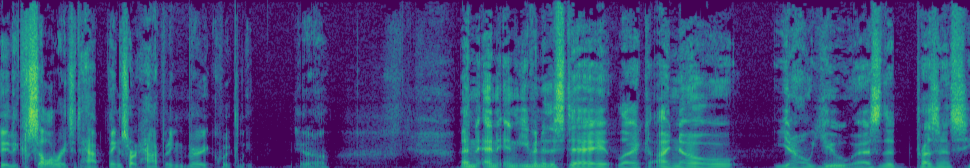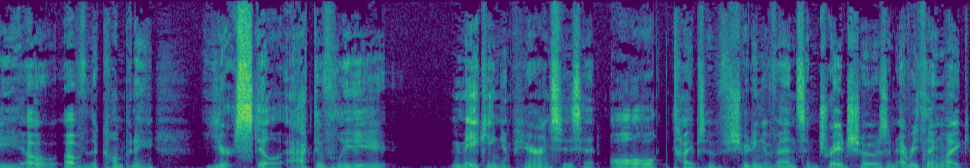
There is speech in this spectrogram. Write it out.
it accelerates. It hap- things start happening very quickly. You know. And and and even to this day, like I know, you know, you as the president CEO of the company, you're still actively making appearances at all types of shooting events and trade shows and everything like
